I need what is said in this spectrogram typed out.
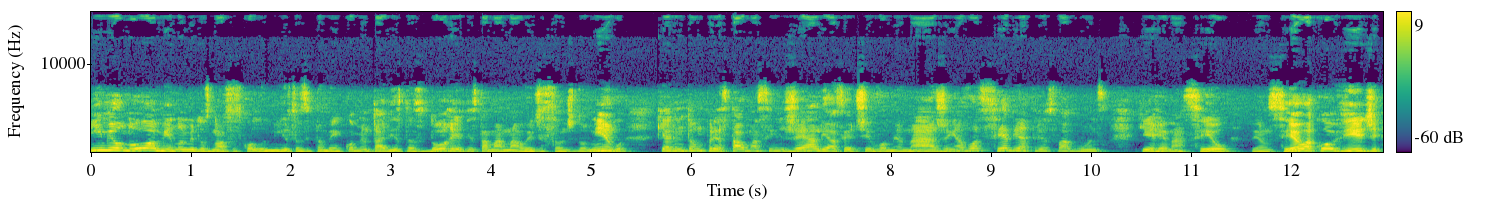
Em meu nome, em nome dos nossos colunistas e também comentaristas do Revista Manaus edição de domingo, quero então prestar uma singela e afetiva homenagem a você, Beatriz Fagundes, que renasceu, venceu a Covid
